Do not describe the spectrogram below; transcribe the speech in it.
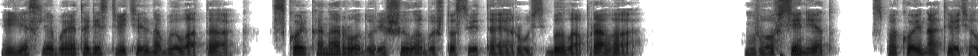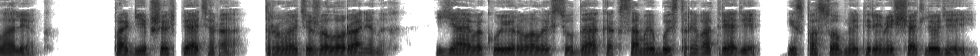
если бы это действительно было так, Сколько народу решило бы, что Святая Русь была права? «Вовсе нет», – спокойно ответил Олег. «Погибших пятеро, трое тяжело раненых. Я эвакуировал их сюда как самый быстрый в отряде и способный перемещать людей.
